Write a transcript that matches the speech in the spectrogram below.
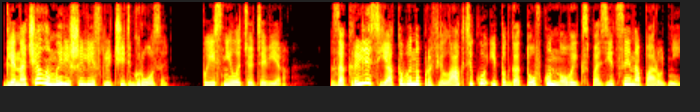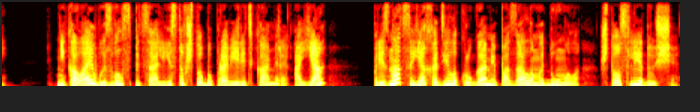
«Для начала мы решили исключить грозы», — пояснила тетя Вера. Закрылись якобы на профилактику и подготовку новой экспозиции на пару дней. Николай вызвал специалистов, чтобы проверить камеры, а я... Признаться, я ходила кругами по залам и думала, что следующее.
